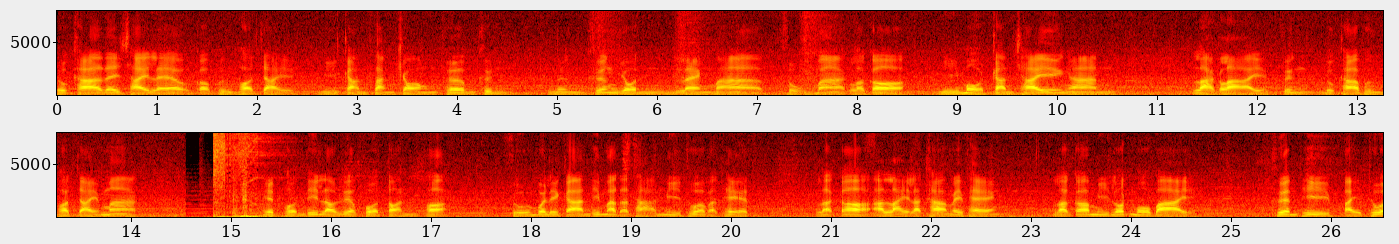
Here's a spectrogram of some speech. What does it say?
ลูกค้าได้ใช้แล้วก็พึงพอใจมีการสั่งจองเพิ่มขึ้นหนึ่งเครื่องยนต์แรงม้าสูงมาก แล้วก็มีโหมดการใช้งานหลากหลาย ซึ่งลูกค้าพึงพอใจมาก เหตุผลที่เราเลือกโฟตอนเพราะศูนย์บริการที่มาตรฐานมีทั่วประเทศ แล้วก็อะไหล่ราคาไม่แพง แล้วก็มีรถโมบายเคลื่อนที่ไปทั่ว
